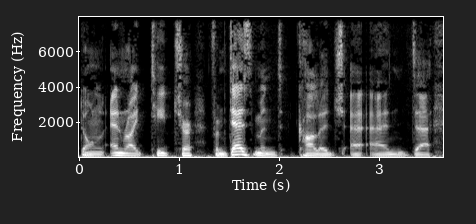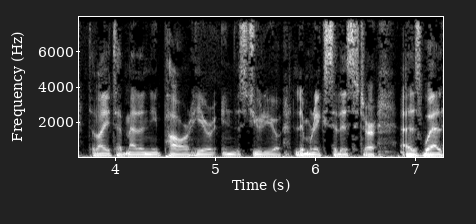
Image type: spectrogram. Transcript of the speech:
Donald Enright, teacher from Desmond College, uh, and uh, delighted to have Melanie Power here in the studio, Limerick solicitor as well.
